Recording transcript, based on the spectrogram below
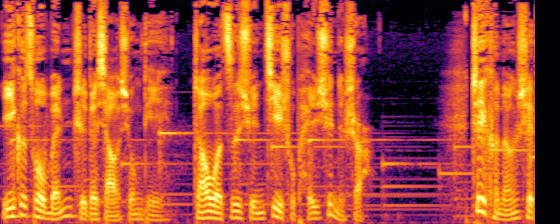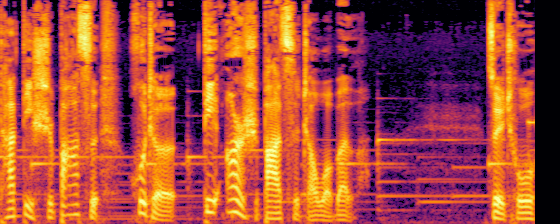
一个做文职的小兄弟找我咨询技术培训的事儿。这可能是他第十八次或者第二十八次找我问了。最初，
